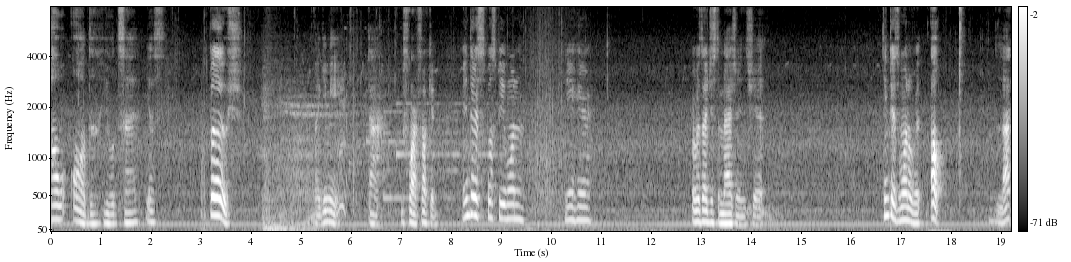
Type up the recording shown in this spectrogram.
How odd, you would say. Yes. Boosh! Like, give me... Ah, before I fucking... Ain't there supposed to be one near here? Or was I just imagining shit? I think there's one over... Oh! Lucky...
